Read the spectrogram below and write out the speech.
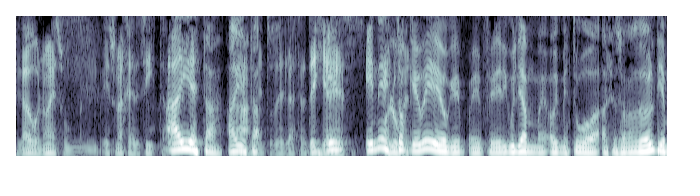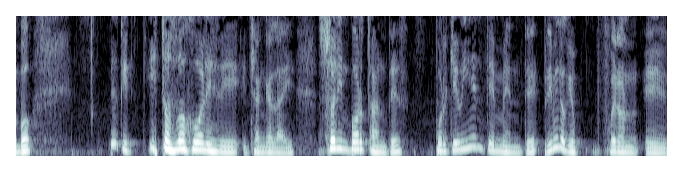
Gago no es un, es un ajedrecista. Ahí está, ahí Ah, está. Entonces la estrategia en, es. en esto volumen. que veo, que eh, Federico William me- hoy me estuvo asesorando todo el tiempo, veo que estos dos goles de Changalay son importantes porque evidentemente, primero que fueron, eh,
